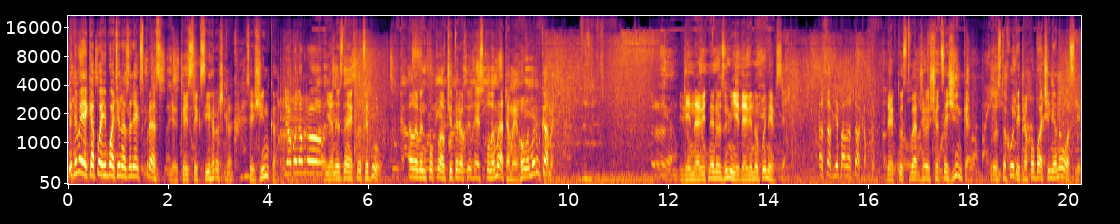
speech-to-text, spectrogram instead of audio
Ти диви, яка поїботіна з Аліекспрес. Якась секс-іграшка. Це жінка? Я добро! Я не знаю, хто це був. Але він поклав чотирьох людей з кулеметами голими руками. Він навіть не розуміє, де він опинився. А там є током. Дехто стверджує, що це жінка. Просто ходить на побачення на осліп.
